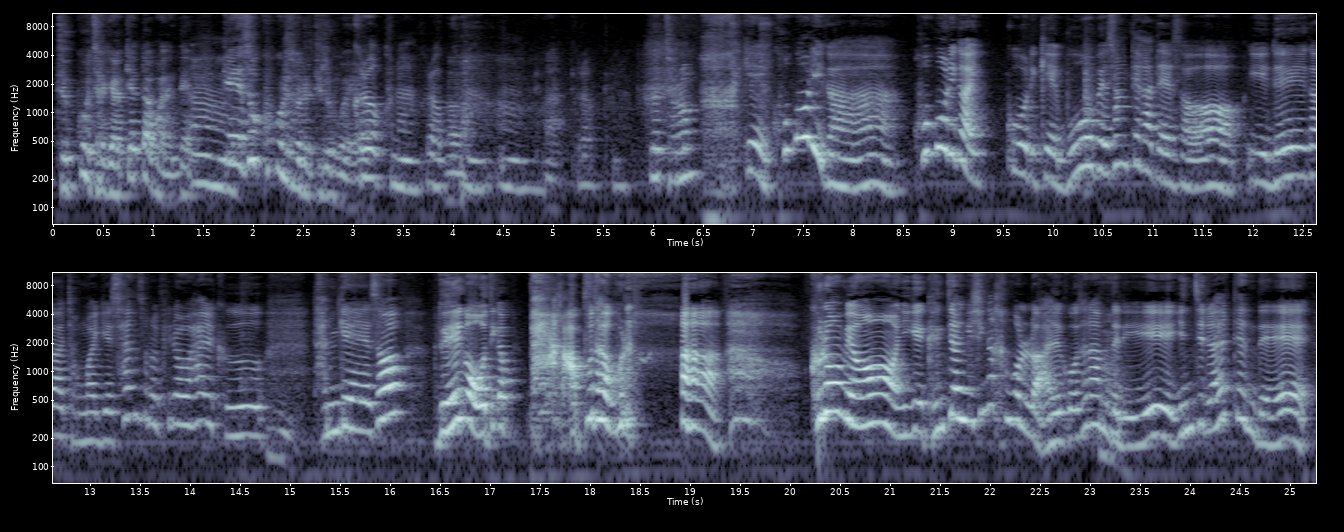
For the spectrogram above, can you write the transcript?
듣고 자기가 깼다고 하는데 음. 깨서 코골이 소리를 들은 거예요. 그렇구나. 그렇구나. 음. 아. 그렇구나. 그것처럼 아, 이게 코골이가 코골이가 있고 이렇게 무호흡의 상태가 돼서 이 뇌가 정말 이게 산소를 필요할 그 음, 단계에서 뇌가 어디가 팍 아프다거나 그러면 이게 굉장히 심각한 걸로 알고 사람들이 인지를 할 텐데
